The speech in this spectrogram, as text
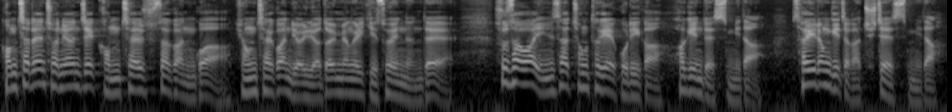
검찰은 전현직 검찰 수사관과 경찰관 18명을 기소했는데 수사와 인사청탁의 고리가 확인됐습니다. 서희령 기자가 취재했습니다.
